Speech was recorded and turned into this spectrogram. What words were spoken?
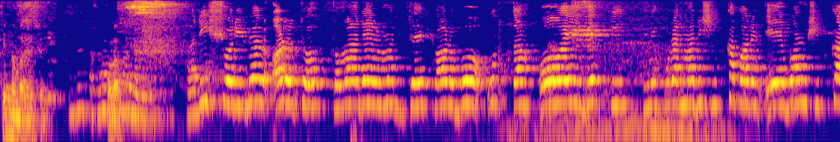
তিন নম্বর হাদিস শরীফ, বলো। হাদিস শরীফের অর্থ তোমাদের মধ্যে সর্ব উত্তম ওই ব্যক্তি যিনি কোরআন মাদি শিক্ষা করেন এবং শিক্ষা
